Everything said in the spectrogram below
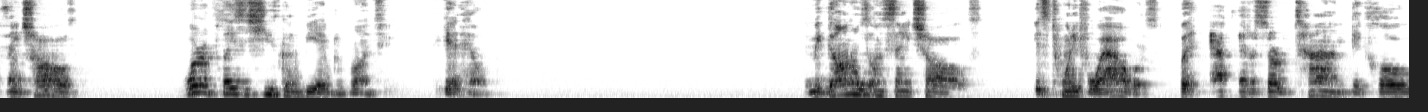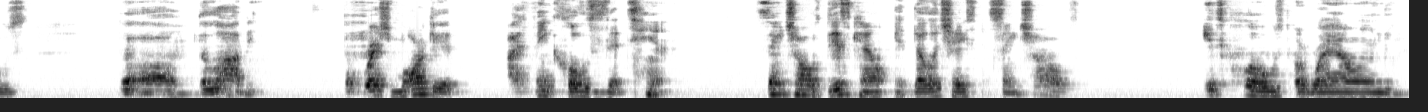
St. Charles, what are places she's going to be able to run to to get help? The McDonald's on St. Charles is 24 hours, but at, at a certain time they close the um, the lobby. The fresh market, I think, closes at 10. St. Charles discount at Delachaise in St. Charles, it's closed around.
